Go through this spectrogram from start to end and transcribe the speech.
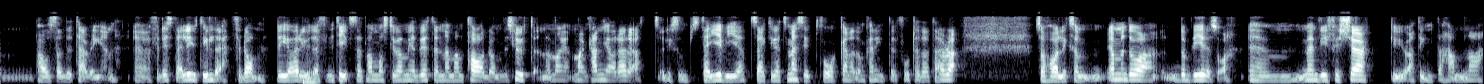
um, pausade tävlingen. Eh, för det ställer ju till det för dem. Det gör det ju Mm. definitivt. Så att man måste ju vara medveten när man tar de besluten. Men man, man kan göra det att liksom, säger vi att säkerhetsmässigt för åkarna, de kan inte fortsätta tävla. Så har liksom, ja men då, då blir det så. Ehm, Men vi försöker ju att inte hamna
